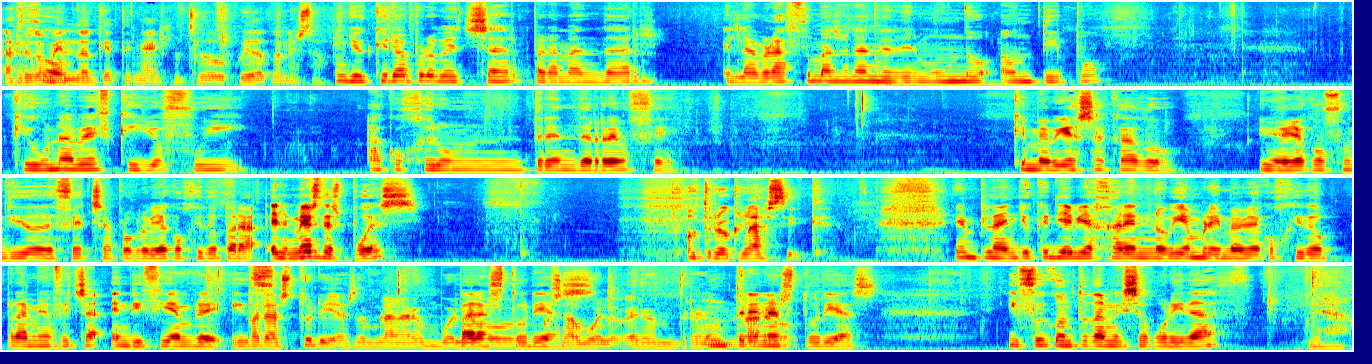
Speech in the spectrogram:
os recomiendo que tengáis mucho cuidado con eso. Yo quiero aprovechar para mandar el abrazo más grande del mundo a un tipo que una vez que yo fui a coger un tren de Renfe que me había sacado y me había confundido de fecha porque lo había cogido para el mes después. Otro classic. En plan, yo quería viajar en noviembre y me había cogido para mi fecha en diciembre. Y Para Asturias, en plan, era un vuelo... para Asturias. O sea, vuelo, era un tren Un tren a largo. Asturias. Y fui con toda mi seguridad. Ya.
